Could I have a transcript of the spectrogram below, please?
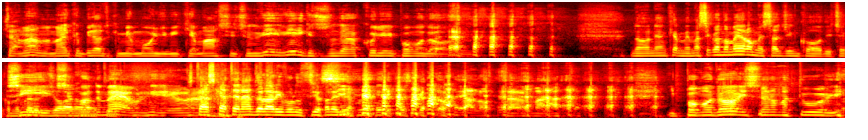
Cioè, a me non è mai capitato che mia moglie mi chiamassi dicendo vieni, vieni che ci sono da raccogliere i pomodori. No, neanche a me, ma secondo me era un messaggio in codice, come sì, quello di Isola secondo me è un, una... Sta scatenando la rivoluzione sì. di America, secondo me. la lotta armata. I pomodori sono maturi.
